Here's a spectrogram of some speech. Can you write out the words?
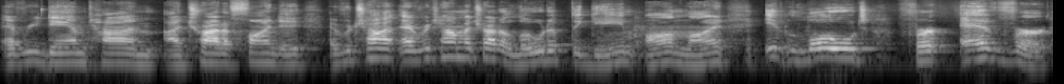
every damn time I try to find it. Every time, every time I try to load up the game online, it loads forever.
